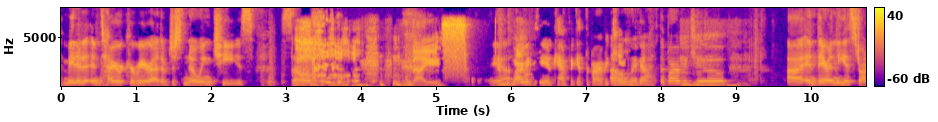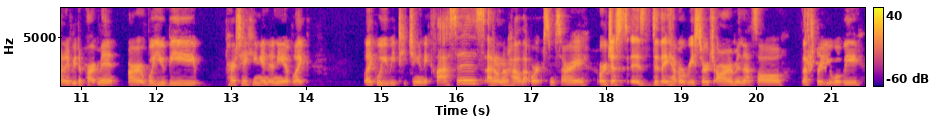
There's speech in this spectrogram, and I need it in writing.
made an entire career out of just knowing cheese. So nice. And the barbecue. Can't forget the barbecue. Oh my god, the barbecue! Uh, and there in the astronomy department, are will you be partaking in any of like, like will you be teaching any classes? I don't know how that works. I'm sorry, or just is do they have a research arm and that's all? That's where you will be.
